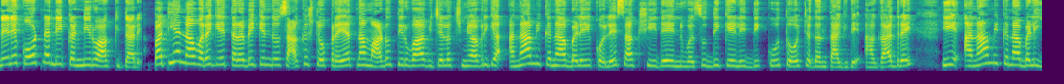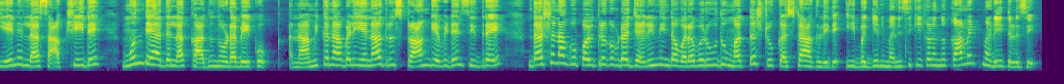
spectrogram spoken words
ನೆನೆ ಕೋರ್ಟ್ನಲ್ಲಿ ಕಣ್ಣೀರು ಹಾಕಿದ್ದಾರೆ. ಪತಿಯನ್ನ ಹೊರಗೆ ತರಬೇಕೆಂದು ಸಾಕಷ್ಟು ಪ್ರಯತ್ನ ಮಾಡುತ್ತಿರುವ ವಿಜಯಲಕ್ಷ್ಮಿ ಅವರಿಗೆ ಅನಾಮಿಕನ ಬಳಿ ಕೊಲೆ ಸಾಕ್ಷಿ ಇದೆ ಎನ್ನುವ ಸುದ್ದಿ ಕೇಳಿ ದಿಕ್ಕು ತೋಚದಂತಾಗಿದೆ. ಹಾಗಾದ್ರೆ ಈ ಅನಾಮಿಕನ ಬಳಿ ಏನೆಲ್ಲ ಸಾಕ್ಷಿ ಇದೆ? ಮುಂದೆ ಅದೆಲ್ಲ ಕಾದು ನೋಡಬೇಕು. ಅನಾಮಿಕನ ಬಳಿ ಏನಾದರೂ ಸ್ಟ್ರಾಂಗ್ ಎವಿಡೆನ್ಸ್ ಇದ್ರೆ ದರ್ಶನ್ ಹಾಗೂ ಪವಿತ್ರಗೌಡ ಜೈಲಿನಿಂದ ಹೊರಬರುವುದು ಮತ್ತಷ್ಟು ಕಷ್ಟ ಆಗಲಿದೆ. ಈ ಬಗ್ಗೆ ನಿಮ್ಮ ಅನಿಸಿಕೆಗಳನ್ನು ಕಾಮೆಂಟ್ ಮಾಡಿ ತಿಳಿಸಿ.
